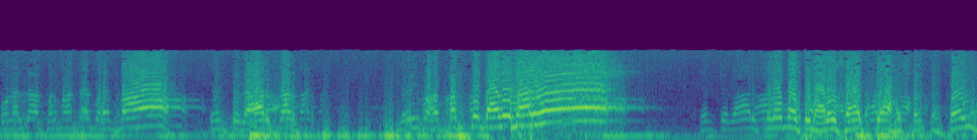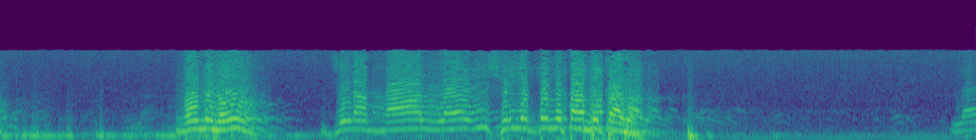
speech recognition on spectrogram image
ہوں اللہ فرمانا محبا، انتظار کر۔ میری محبت کے دارے دارے انتظار کرو، میں تمہارے ساتھ کیا حسر کرتا ہوں؟ مومنو جڑا مال لے بھی شریعت کے مطابق آ لے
